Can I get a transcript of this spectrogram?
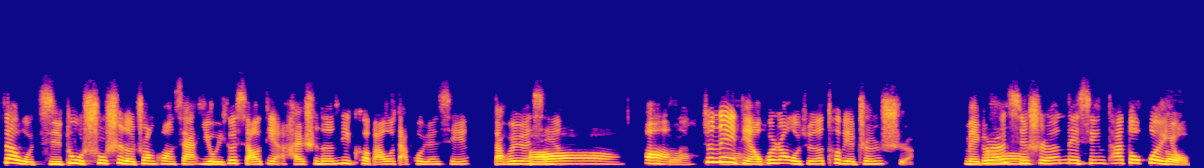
在我极度舒适的状况下，有一个小点还是能立刻把我打破原形，打回原形。哦，哦，就那一点会让我觉得特别真实。每个人其实内心他都会有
